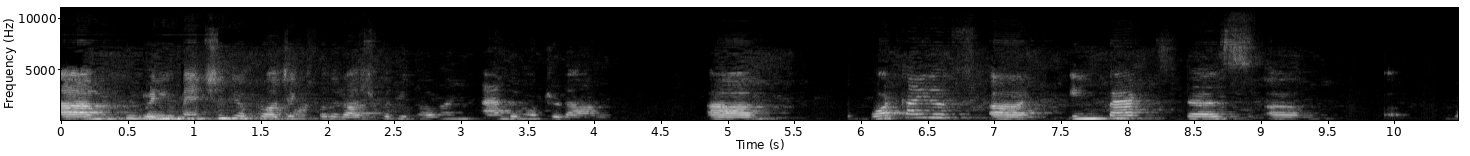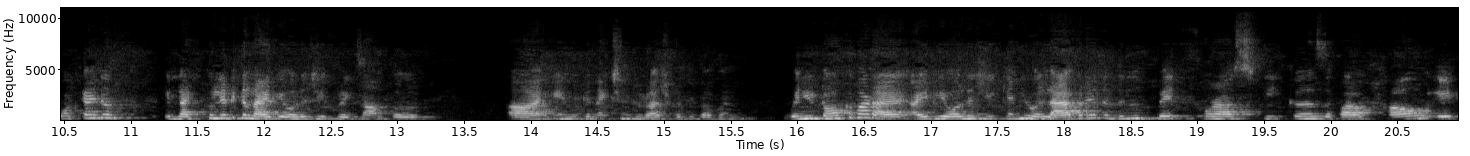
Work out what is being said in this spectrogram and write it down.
Um, mm -hmm. When you mentioned your project for the Rashtrapati Bhavan and the Notre Dame, uh, what kind of uh, impact does, um, what kind of, like political ideology, for example, uh, in connection to Rashtrapati Bhavan, when you talk about ideology, can you elaborate a little bit for our speakers about how it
